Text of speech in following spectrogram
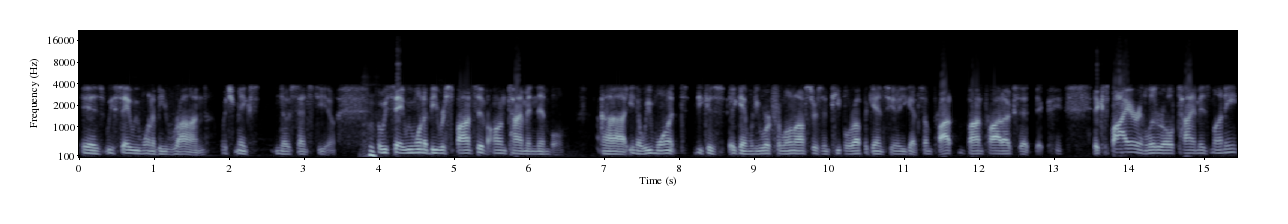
is we say we want to be Ron, which makes no sense to you. but we say we want to be responsive, on time, and nimble. Uh, you know, we want because again, when you work for loan officers and people are up against, you know, you got some pro- bond products that expire and literal time is money,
